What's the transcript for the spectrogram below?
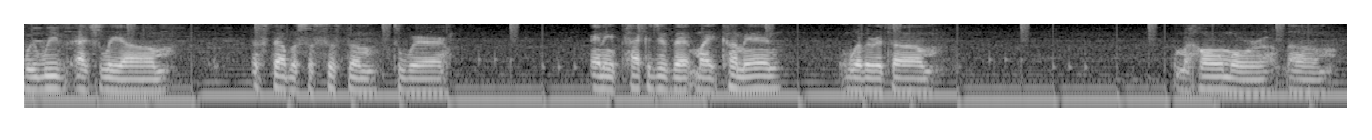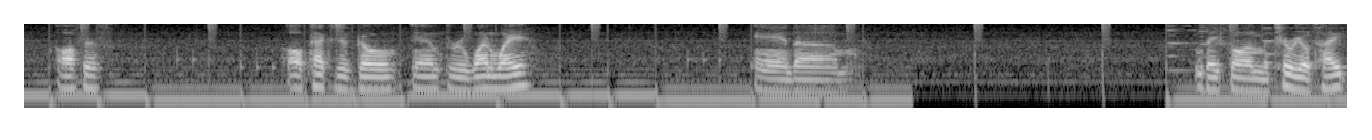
We, we've actually um, established a system to where any packages that might come in, whether it's um, my home or um, office, all packages go in through one way, and um, based on material type,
